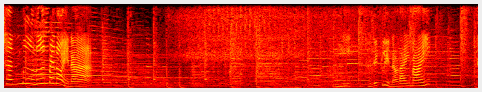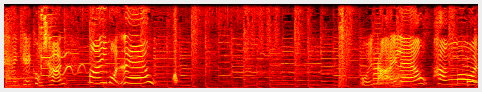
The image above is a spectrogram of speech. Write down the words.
ฉันมือลื่นไปหน่อยน่ะ นี่เธอได้กลิ่นอะไรไหมแพนเค้กของฉันไหม้หมดแล้ว โอ๊ยตายแล้ว พังหมด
